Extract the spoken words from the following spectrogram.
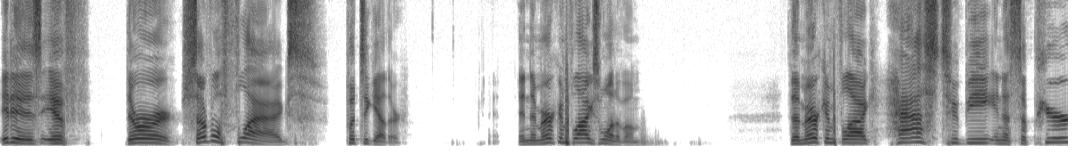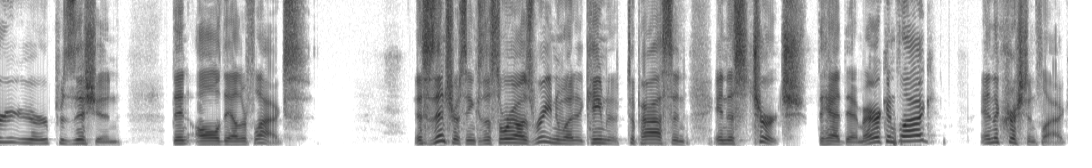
It is if there are several flags put together, and the American flag is one of them, the American flag has to be in a superior position than all the other flags. This is interesting because the story I was reading, what it came to pass in, in this church, they had the American flag and the Christian flag.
